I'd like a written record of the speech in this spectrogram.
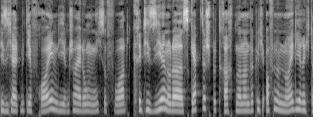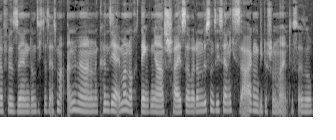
die sich halt mit dir freuen, die Entscheidungen nicht sofort kritisieren oder skeptisch betrachten, sondern wirklich offen und neugierig dafür sind und sich das erstmal anhören und dann können sie ja immer noch denken, ja, ist scheiße, aber dann müssen sie es ja nicht sagen, wie du schon meintest. Also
